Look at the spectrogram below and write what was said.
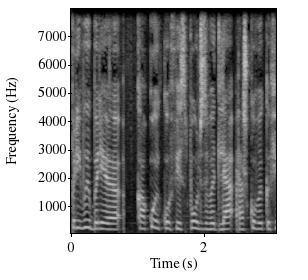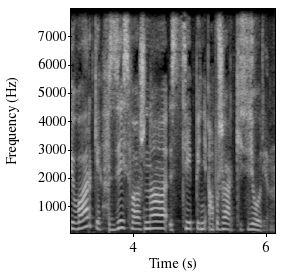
при выборе какой кофе использовать для рожковой кофеварки, здесь важна степень обжарки зерен.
